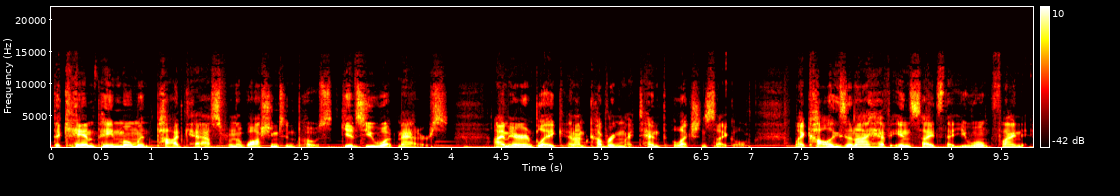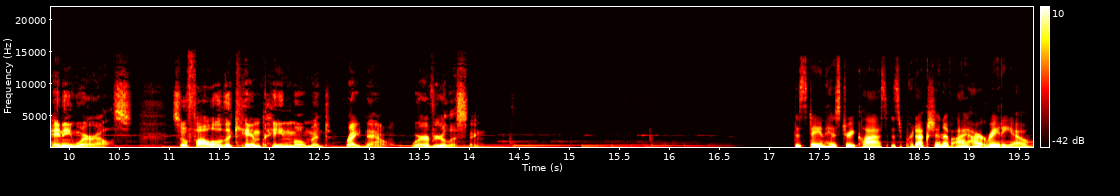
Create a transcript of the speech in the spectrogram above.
The Campaign Moment podcast from the Washington Post gives you what matters. I'm Aaron Blake, and I'm covering my 10th election cycle. My colleagues and I have insights that you won't find anywhere else. So follow the campaign moment right now, wherever you're listening. This Day in History class is a production of iHeartRadio.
